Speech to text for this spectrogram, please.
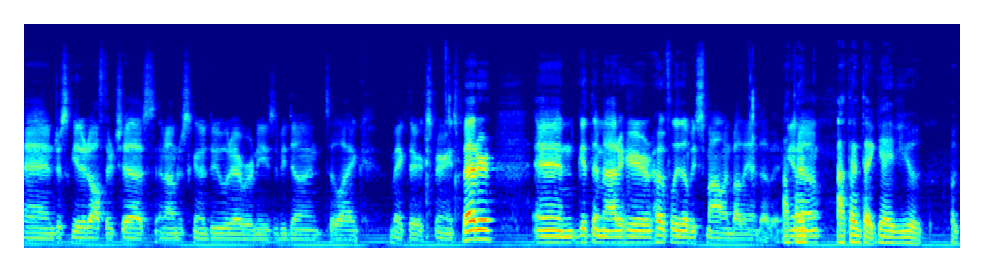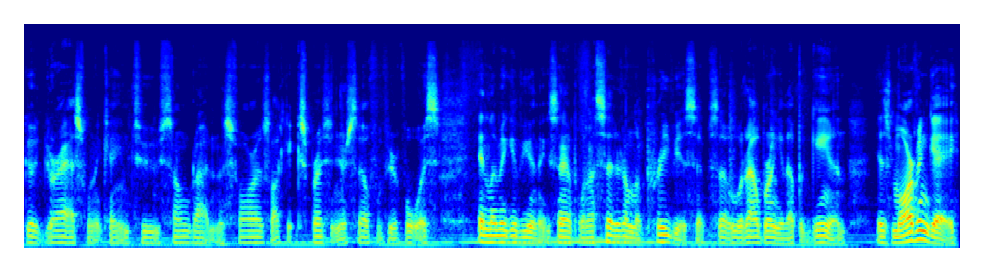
and just get it off their chest. And I'm just gonna do whatever needs to be done to like make their experience better and get them out of here. Hopefully, they'll be smiling by the end of it. I you think know, I think that gave you a, a good grasp when it came to songwriting, as far as like expressing yourself with your voice. And let me give you an example. And I said it on the previous episode, but I'll bring it up again. Is Marvin Gaye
